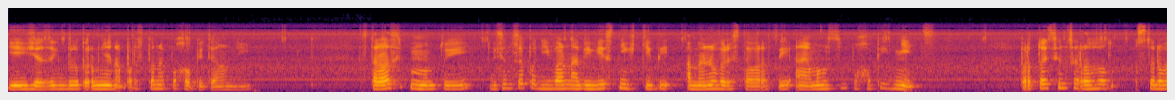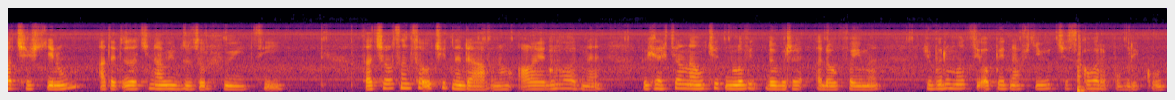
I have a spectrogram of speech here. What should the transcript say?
jejíž jazyk byl pro mě naprosto nepochopitelný. Stále si pamatuji, když jsem se podíval na vývěstní štítky a menu v restauraci a nemohl jsem pochopit nic. Proto jsem se rozhodl studovat češtinu a teď to začíná být vzrušující. Začal jsem se učit nedávno, ale jednoho dne bych se chtěl naučit mluvit dobře a doufejme, že budu moci opět navštívit Českou republiku.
